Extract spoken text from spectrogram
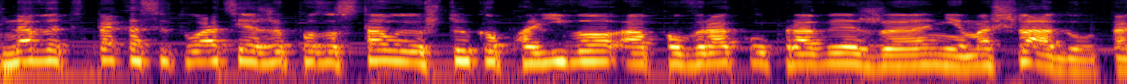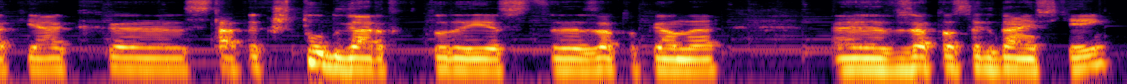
nawet taka sytuacja, że pozostało już tylko paliwo, a po wraku prawie że nie ma śladu, tak jak e, statek Stuttgart, który jest e, zatopiony e, w Zatoce Gdańskiej.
